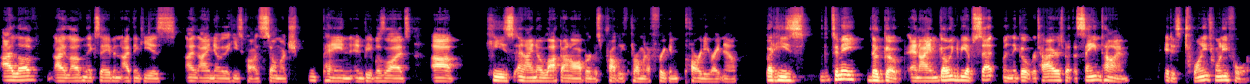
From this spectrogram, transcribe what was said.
I love I love Nick Saban. I think he is I, I know that he's caused so much pain in people's lives. Uh he's and I know Locked On Auburn is probably throwing a freaking party right now. But he's to me the GOAT. And I am going to be upset when the GOAT retires, but at the same time, it is 2024.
